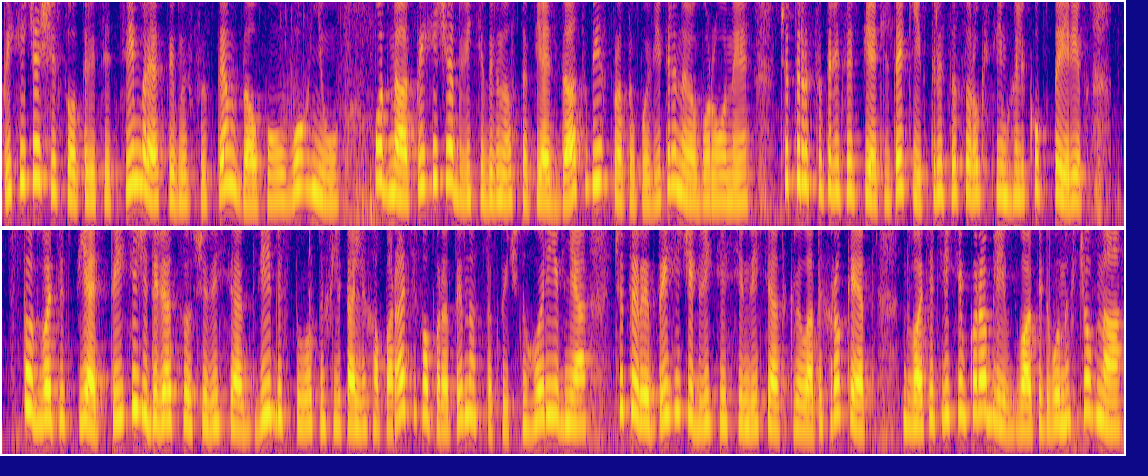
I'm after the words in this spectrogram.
тисяча 637 реактивних систем залпового вогню, 1 тисяча 295 засобів протиповітряної оборони, 435 літаків, 347 гелікоптерів, 125 тисяч 962 безпілотних літальних апаратів оперативно-тактичного рівня, 4 тисячі 270 крилатих ракет, 28 кораблів, 2 підводних човна,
